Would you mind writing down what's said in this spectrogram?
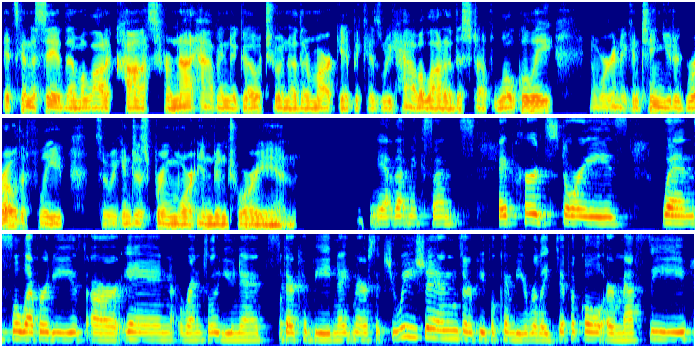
it's going to save them a lot of costs from not having to go to another market because we have a lot of the stuff locally and we're going to continue to grow the fleet so we can just bring more inventory in. Yeah, that makes sense. I've heard stories when celebrities are in rental units, there could be nightmare situations or people can be really difficult or messy.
